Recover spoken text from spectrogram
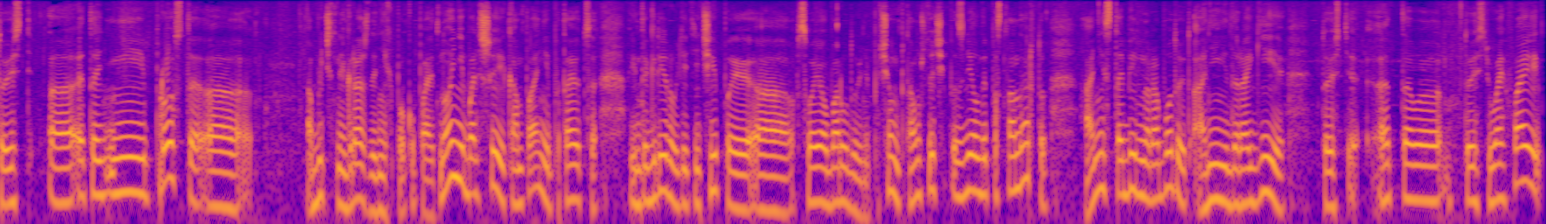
То есть э, это не просто э, обычные граждане их покупают. Но небольшие компании пытаются интегрировать эти чипы э, в свое оборудование. Почему? Потому что чипы сделаны по стандарту, они стабильно работают, они недорогие. То есть, это, то есть Wi-Fi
